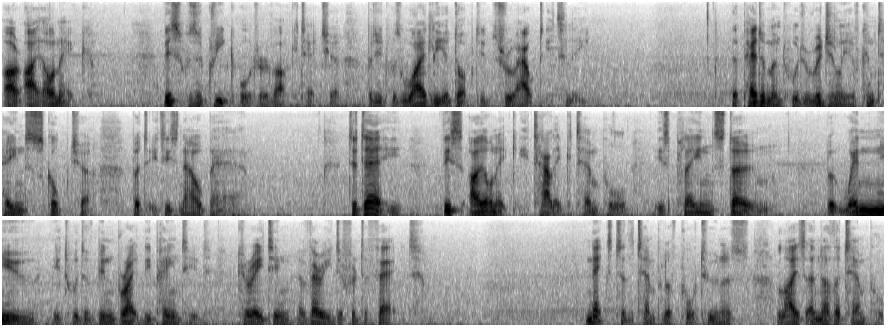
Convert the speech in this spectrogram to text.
are Ionic. This was a Greek order of architecture, but it was widely adopted throughout Italy. The pediment would originally have contained sculpture, but it is now bare. Today, this Ionic Italic temple is plain stone, but when new it would have been brightly painted, creating a very different effect. Next to the temple of Portunus lies another temple,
